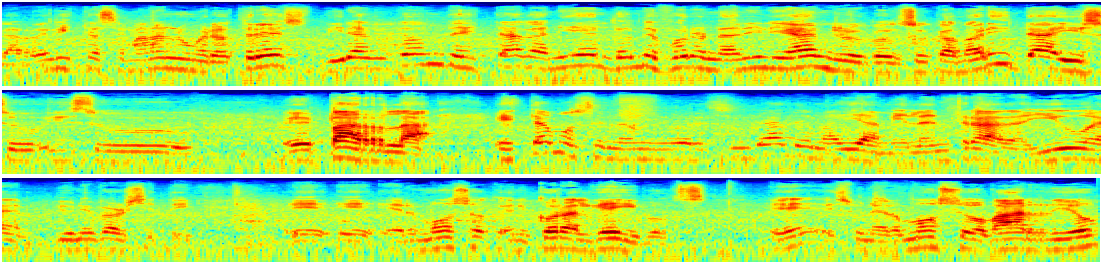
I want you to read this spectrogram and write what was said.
La revista semanal número 3. Dirán, ¿dónde está Daniel? ¿Dónde fueron Daniel y Andrew con su camarita y su, y su eh, parla? Estamos en la Universidad de Miami, en la entrada, UM University. Eh, eh, hermoso, en Coral Gables. Es un hermoso barrio,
